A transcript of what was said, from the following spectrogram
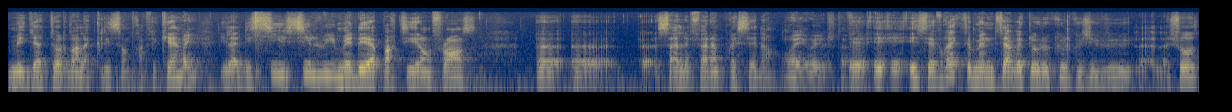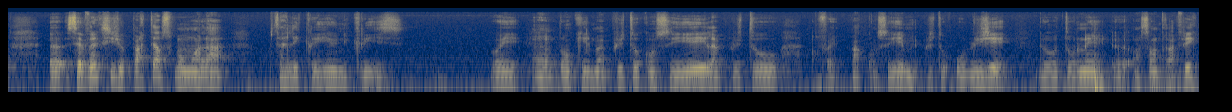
médiateur dans la crise centrafricaine, il a dit si, si lui m'aidait à partir en France, euh, euh, euh, ça allait faire un précédent. Oui, oui, tout à fait. Et, et, c'est vrai que c'est avec le recul que j'ai vu la, chose. Euh, c'est vrai que si je partais à ce moment-là, ça allait créer une crise. Oui. Hein? Donc il m'a plutôt conseillé, il a plutôt, enfin pas conseillé, mais plutôt obligé de retourner euh, en Centrafrique,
